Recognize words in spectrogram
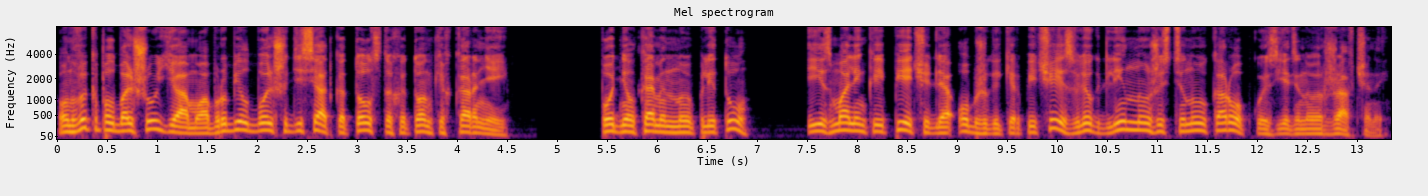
Он выкопал большую яму, обрубил больше десятка толстых и тонких корней, поднял каменную плиту и из маленькой печи для обжига кирпичей извлек длинную жестяную коробку, изъеденную ржавчиной.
